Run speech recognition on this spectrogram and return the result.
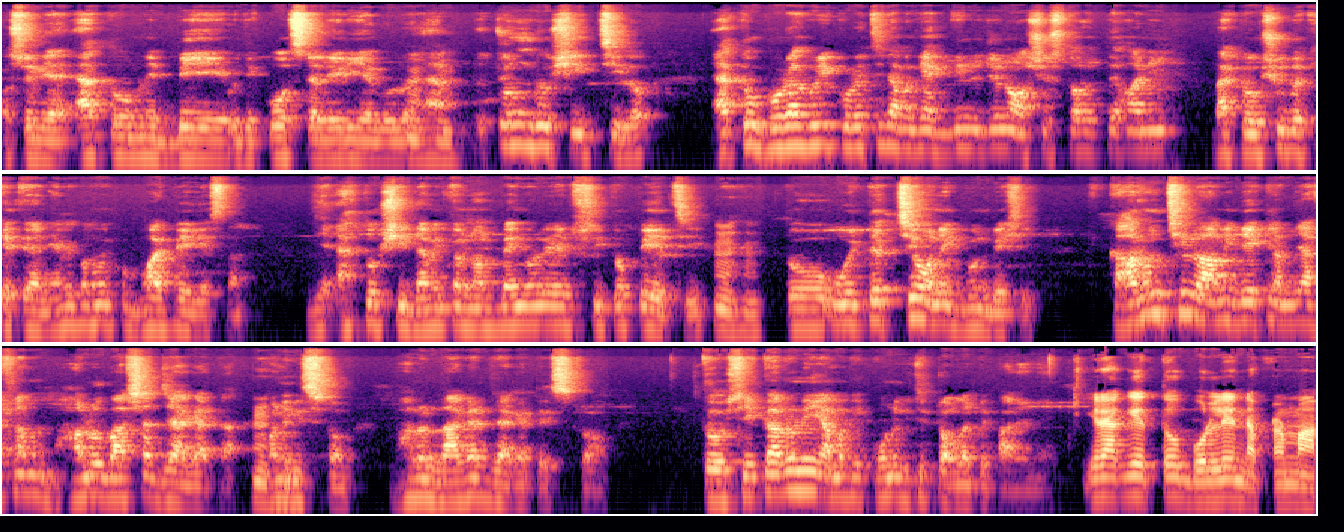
অস্ট্রেলিয়ায় এত মানে বে ওই যে কোস্টাল এরিয়া গুলো হুম। প্রচণ্ড শীত ছিল। এত ঘোরাঘুরি করেছি যে আমাকে একদিনের জন্য অসুস্থ হতে হয়নি বা একটা ওষুধও খেতে হয়নি। আমি প্রথমে খুব ভয় পেয়ে গেছিলাম যে এত শীত আমি তো নর্থ বেঙ্গলের শীতও পেয়েছি। তো ওইটার চেয়ে অনেক গুণ বেশি। কারণ ছিল আমি দেখলাম যে আসলে আমার ভালোবাসার জায়গাটা অনেক স্ট্রং ভালো লাগার জায়গাটা স্ট্রং তো সেই কারণেই আমাকে কোনো কিছু টলাতে পারে না এর আগে তো বললেন আপনার মা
